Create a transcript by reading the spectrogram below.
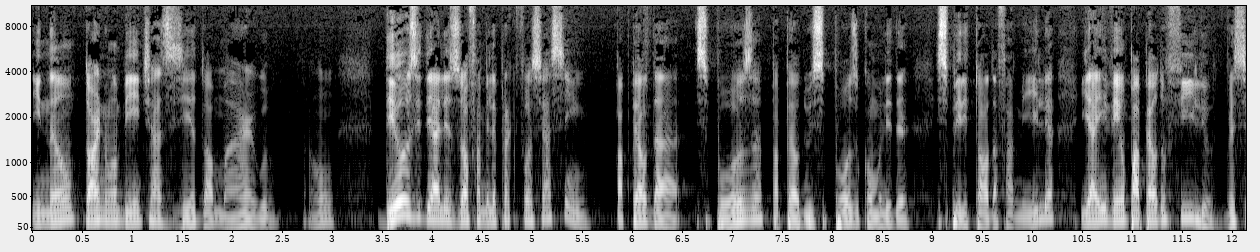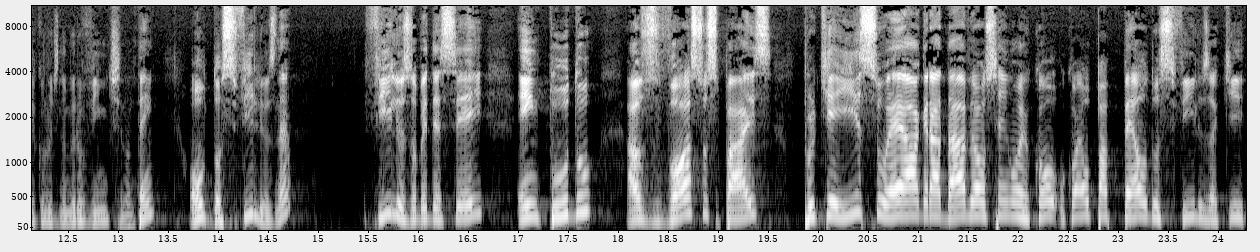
e não torne um ambiente azedo, amargo. Então, Deus idealizou a família para que fosse assim papel da esposa, papel do esposo como líder espiritual da família, e aí vem o papel do filho, versículo de número 20, não tem? Ou dos filhos, né? Filhos, obedecei em tudo aos vossos pais, porque isso é agradável ao Senhor. Qual, qual é o papel dos filhos aqui?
